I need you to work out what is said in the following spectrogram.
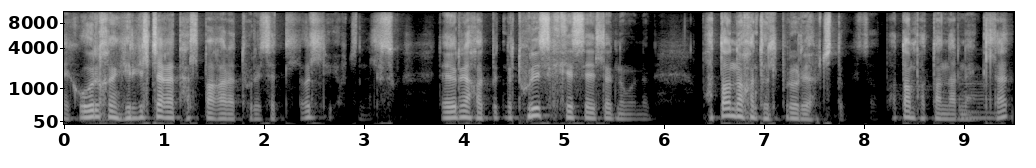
Яг өөрийнхөө хэрглэж байгаа талбаагаараа түрээсээ төлөөл явчихна л гэсэн. Тэгээ ер нь яг бид нар түрээс гэхээсээ илүү нөгөө нэг фотоныхон төлбөрөөр явчихдаг гэсэн. Фотон фотоноор нь ангилаад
